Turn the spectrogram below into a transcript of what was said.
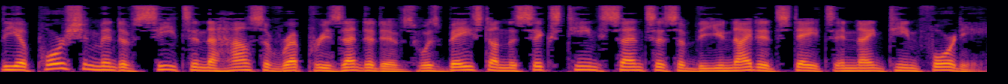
The apportionment of seats in the House of Representatives was based on the 16th Census of the United States in 1940.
